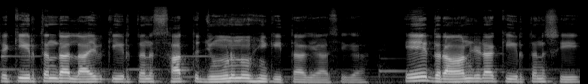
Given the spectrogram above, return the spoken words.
ਤੇ ਕੀਰਤਨ ਦਾ ਲਾਈਵ ਕੀਰਤਨ 7 ਜੂਨ ਨੂੰ ਹੀ ਕੀਤਾ ਗਿਆ ਸੀਗਾ। ਇਹ ਦੌਰਾਨ ਜਿਹੜਾ ਕੀਰਤਨ ਸੀ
